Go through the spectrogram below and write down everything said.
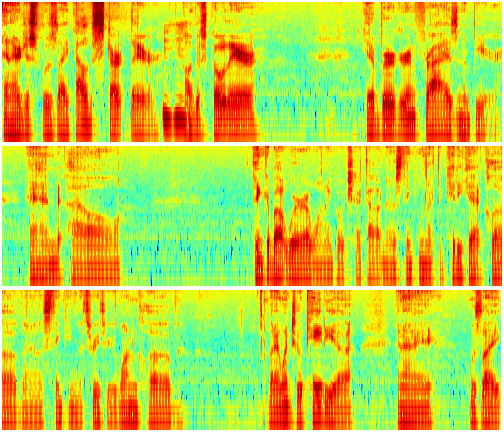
And I just was like, I'll start there. Mhm. I'll just go there, get a burger and fries and a beer. And I'll think about where I want to go check out. And I was thinking like the Kitty Cat Club, and I was thinking the 331 Club. But I went to Acadia, and I was like,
